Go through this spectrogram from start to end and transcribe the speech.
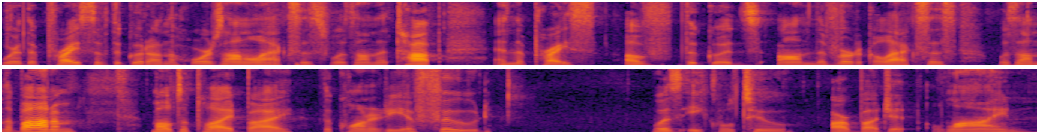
where the price of the good on the horizontal axis was on the top and the price of the goods on the vertical axis was on the bottom, multiplied by the quantity of food was equal to our budget line.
